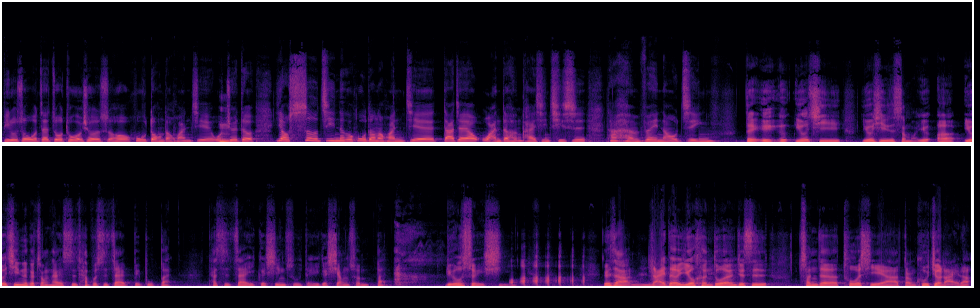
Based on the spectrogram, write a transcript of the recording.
比如说我在做脱口秀的时候，互动的环节，我觉得要设计那个互动的环节，大家要玩的很开心。其实它很费脑筋。对，尤尤尤其尤其是什么？尤呃，尤其那个状态是，它不是在北部办。他是在一个新竹的一个乡村办 流水席，就这样来的有很多人就是穿着拖鞋啊短裤就来了。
